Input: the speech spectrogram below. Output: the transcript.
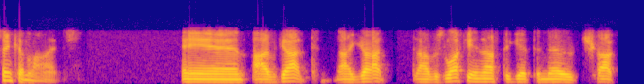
sinking lines, and I've got I got I was lucky enough to get to know Chuck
